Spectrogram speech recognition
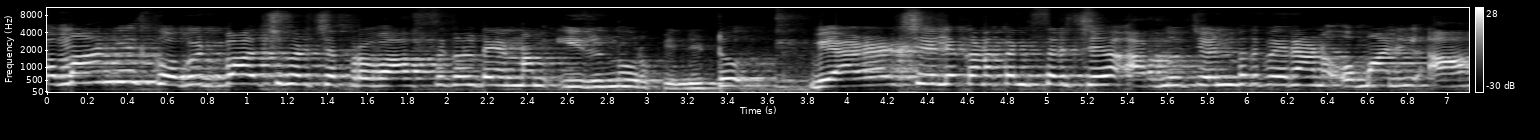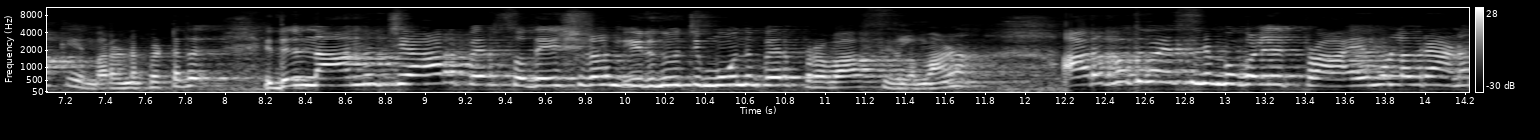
ഒമാനിൽ കോവിഡ് ബാധിച്ചു മരിച്ച പ്രവാസികളുടെ എണ്ണം ഇരുന്നൂറ് പിന്നിട്ടു. വ്യാഴാഴ്ചയിലെ കണക്കനുസരിച്ച് അറുന്നൂറ്റി എൺപത് പേരാണ് ഒമാനിൽ ആകെ മരണപ്പെട്ടത്. ഇതിൽ നാനൂറ്റി ആറ് പേർ സ്വദേശികളും ഇരുന്നൂറ്റി മൂന്ന് പേർ പ്രവാസികളുമാണ്. അറുപത് വയസ്സിന് മുകളിൽ പ്രായമുള്ളവരാണ്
